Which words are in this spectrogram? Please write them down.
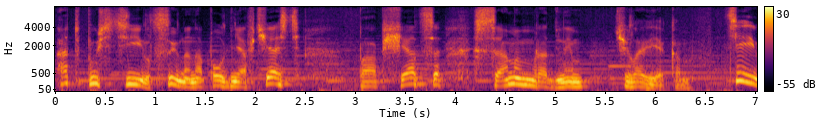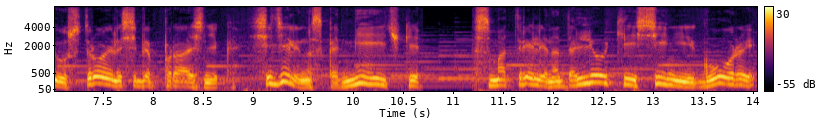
отпустил сына на полдня в часть пообщаться с самым родным человеком – те и устроили себе праздник, сидели на скамеечке, смотрели на далекие синие горы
